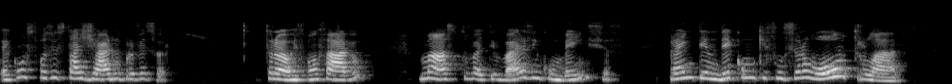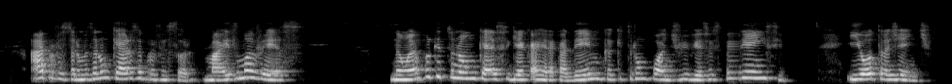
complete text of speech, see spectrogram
é como se fosse o estagiário do professor tu não é o responsável, mas tu vai ter várias incumbências para entender como que funciona o outro lado. Ah, professora, mas eu não quero ser professor. Mais uma vez, não é porque tu não quer seguir a carreira acadêmica que tu não pode viver essa experiência. E outra, gente,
